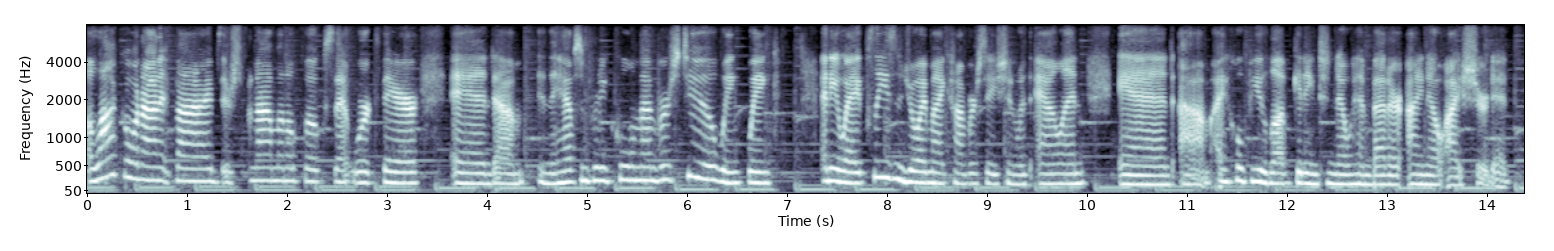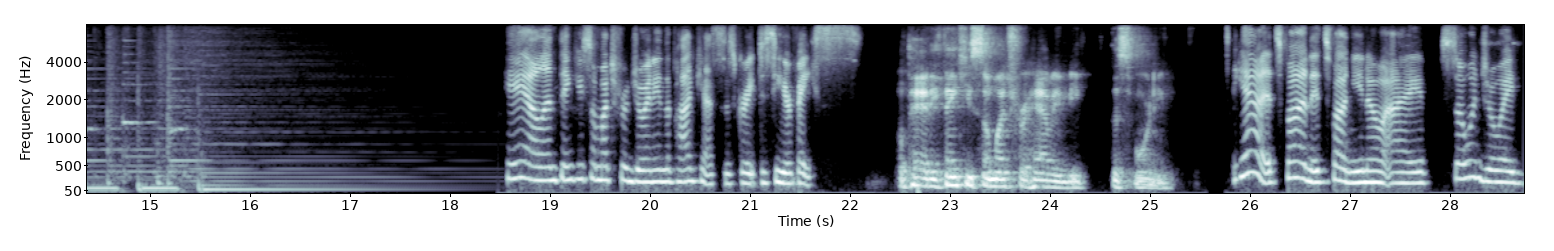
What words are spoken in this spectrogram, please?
a lot going on at Vibe. There's phenomenal folks that work there and um, and they have some pretty cool members too. Wink, wink. Anyway, please enjoy my conversation with Alan, and um, I hope you love getting to know him better. I know I sure did. Hey, Alan, thank you so much for joining the podcast. It's great to see your face. Well, Patty, thank you so much for having me this morning yeah it's fun it's fun you know i so enjoyed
